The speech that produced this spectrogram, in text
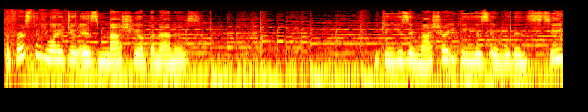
The first thing you want to do is mash your bananas. You can use a masher, you can use a wooden stick,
